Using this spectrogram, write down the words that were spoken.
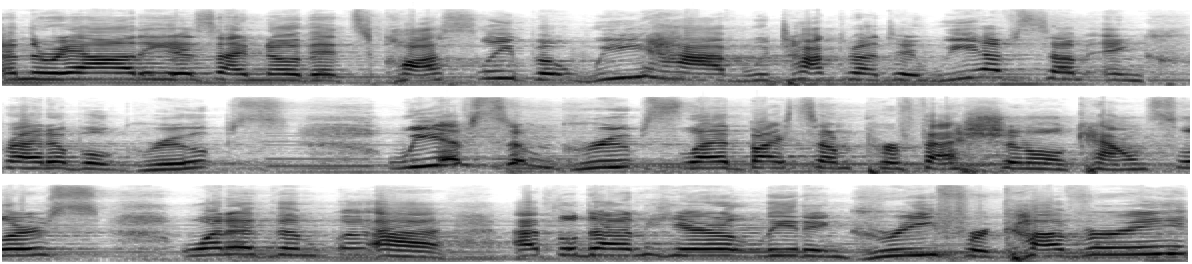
And the reality is, I know that's costly, but we have, we talked about today, we have some incredible groups. We have some groups led by some professional counselors. One of them, uh, Ethel down here, leading grief recovery.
